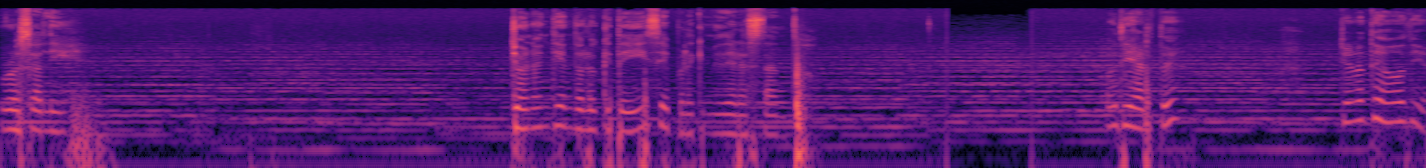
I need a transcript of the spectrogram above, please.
Rosalie. Yo no entiendo lo que te hice para que me dieras tanto. ¿Odiarte? Yo no te odio.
